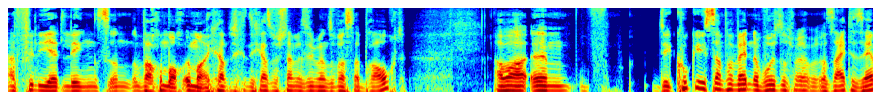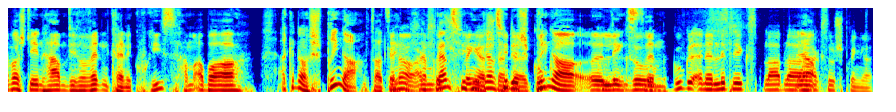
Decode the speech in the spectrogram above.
Affiliate-Links und warum auch immer. Ich habe nicht ganz verstanden, wie man sowas da braucht. Aber ähm, die Cookies dann verwenden, obwohl sie auf ihrer Seite selber stehen haben, wir verwenden keine Cookies, haben aber, ah genau, Springer tatsächlich. Genau, haben Axel ganz viele, Springer ganz stand viele. Springer-Links so drin. Google Analytics, bla bla, Ja. Axel Springer.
